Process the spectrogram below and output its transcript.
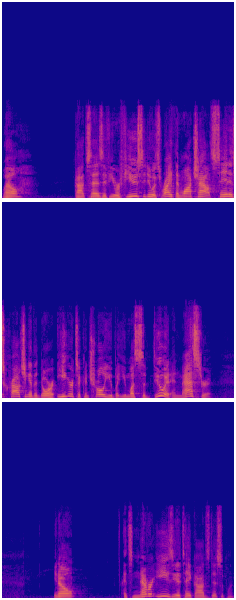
Well, God says if you refuse to do what's right, then watch out. Sin is crouching at the door, eager to control you, but you must subdue it and master it. You know, it's never easy to take God's discipline.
